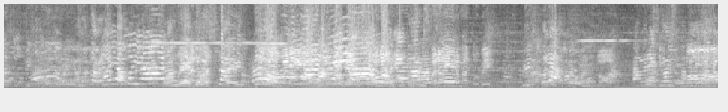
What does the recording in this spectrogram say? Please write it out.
Ayaw mo yan! Pang-redos natin to! Oo, walang inom ng tubig. Ng? Wala! Oo. Pang-red horse, Oo, mo. Wala,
